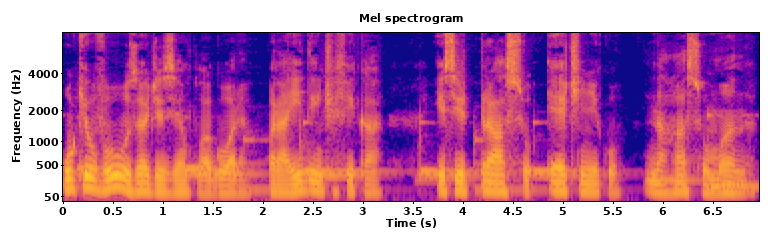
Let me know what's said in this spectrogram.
O que eu vou usar de exemplo agora para identificar esse traço étnico na raça humana.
